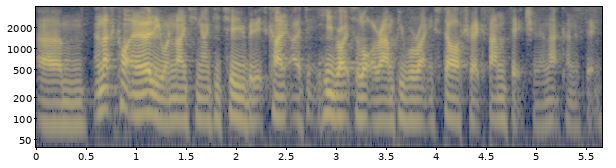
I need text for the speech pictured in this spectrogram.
um, and that's quite an early one, 1992, but it's kind of, I think he writes a lot around people writing Star Trek fan fiction and that kind of thing.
